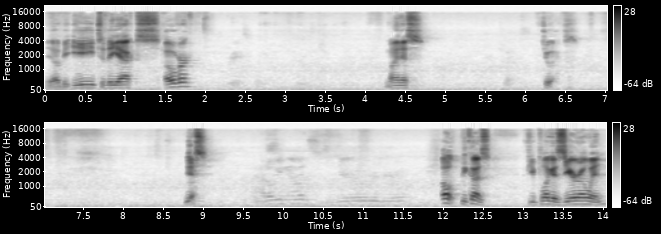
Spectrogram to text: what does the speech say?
Yeah, it'll be e to the x over minus 2x. Yes? How do we know it's zero over zero? Oh, because if you plug a zero in,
